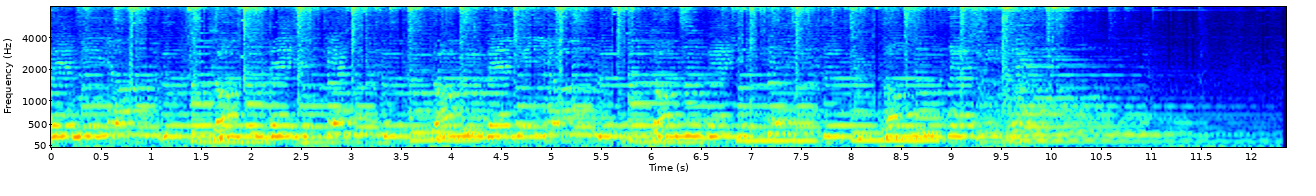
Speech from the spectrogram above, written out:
baby,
